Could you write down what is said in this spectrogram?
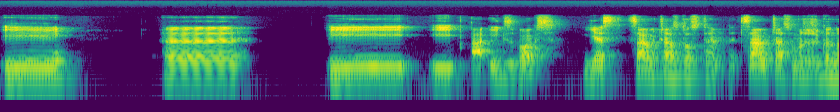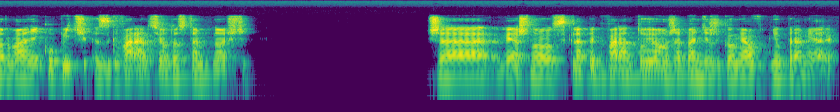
I, i, i a Xbox jest cały czas dostępny. Cały czas możesz go normalnie kupić z gwarancją dostępności. Że wiesz, no sklepy gwarantują, że będziesz go miał w dniu premiery.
